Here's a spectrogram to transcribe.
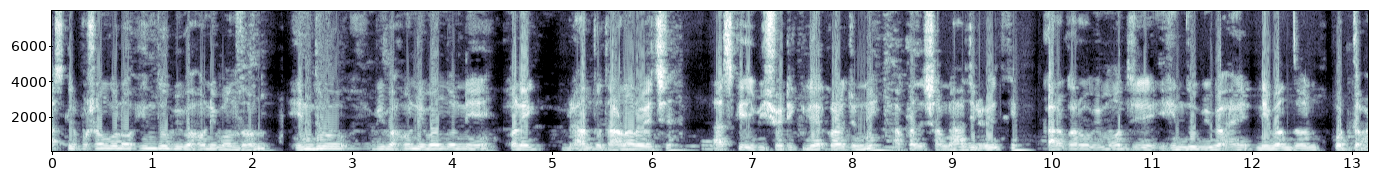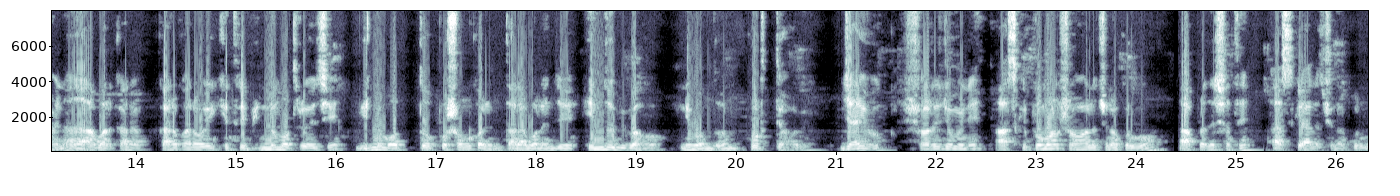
আজকের প্রসঙ্গ হলো হিন্দু বিবাহ নিবন্ধন হিন্দু বিবাহ নিবন্ধন নিয়ে অনেক ভ্রান্ত ধারণা রয়েছে আজকে এই বিষয়টি ক্লিয়ার করার জন্য আপনাদের সামনে হাজির হয়েছি কারো কারো অভিমত যে হিন্দু বিবাহে নিবন্ধন করতে হয় না আবার কারো কারো কারো এই ক্ষেত্রে ভিন্ন মত রয়েছে ভিন্ন মত পোষণ করেন তারা বলেন যে হিন্দু বিবাহ নিবন্ধন করতে হবে যাই হোক সরেজমিনে আজকে প্রমাণ সহ আলোচনা করব আপনাদের সাথে আজকে আলোচনা করব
